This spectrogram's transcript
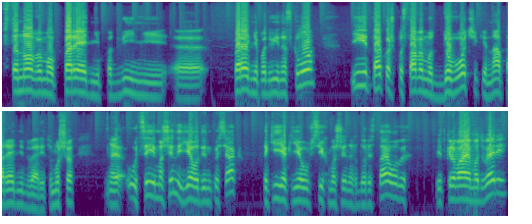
встановимо передні подвійні, е, переднє подвійне скло і також поставимо доводчики на передні двері. Тому що у цієї машини є один косяк, такий, як є у всіх машинах дорестайлових. Відкриваємо двері.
